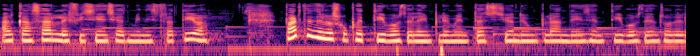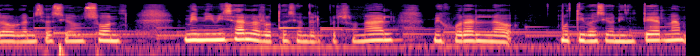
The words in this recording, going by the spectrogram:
alcanzar la eficiencia administrativa. Parte de los objetivos de la implementación de un plan de incentivos dentro de la organización son minimizar la rotación del personal, mejorar la motivación interna,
